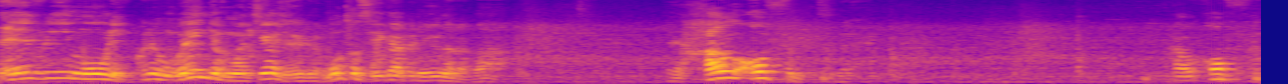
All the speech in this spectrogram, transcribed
every morning これも when でも間違いじゃないけどもっと正確に言うならば how often ですね how often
